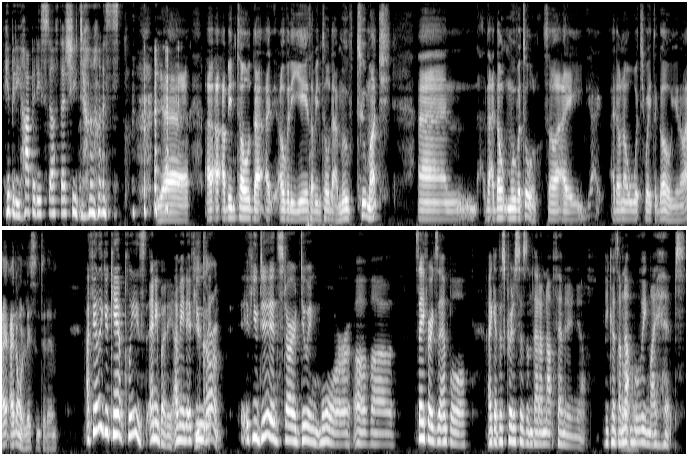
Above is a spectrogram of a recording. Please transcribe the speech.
hippity hoppity stuff that she does. yeah, I, have been told that I, over the years, I've been told that I move too much and that I don't move at all. So I, I, I don't know which way to go. You know, I, I don't listen to them. I feel like you can't please anybody. I mean, if you, you can't if you did start doing more of, uh, say, for example, I get this criticism that I'm not feminine enough because I'm uh-huh. not moving my hips.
